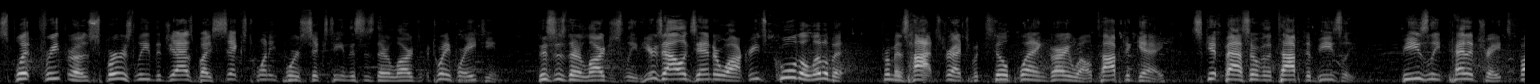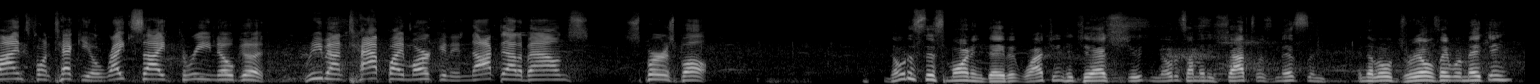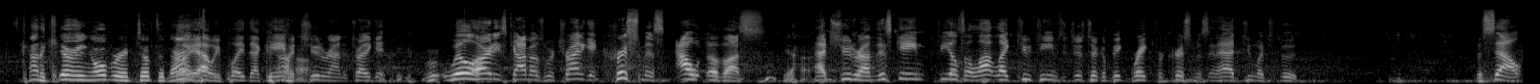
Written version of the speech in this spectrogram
Split free throws. Spurs lead the Jazz by six, 24 16. This is their large, 24 18. This is their largest lead. Here's Alexander Walker. He's cooled a little bit from his hot stretch, but still playing very well. Top to Gay. Skip pass over the top to Beasley. Beasley penetrates, finds Fontecchio. Right side three, no good. Rebound tapped by Markkanen and knocked out of bounds. Spurs ball. Notice this morning, David, watching the Jazz shoot, notice how many shots was missed and, and the little drills they were making. It's kind of carrying over until tonight. Oh tonight. yeah, we played that game and shoot around to try to get. Will Hardy's comments. We're trying to get Christmas out of us Yeah. at shoot around. This game feels a lot like two teams that just took a big break for Christmas and had too much food. Vassell,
